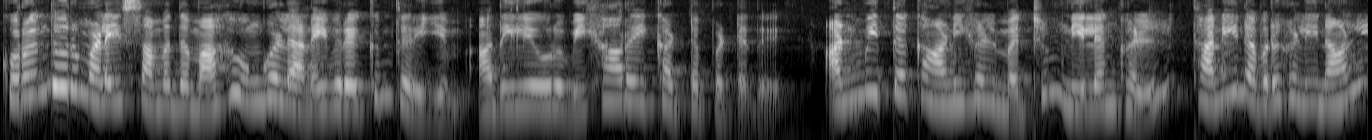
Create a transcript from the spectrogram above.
குருந்தூர் மலை சம்பந்தமாக உங்கள் அனைவருக்கும் தெரியும் அதிலே ஒரு விகாரை கட்டப்பட்டது. அண்மித்த காணிகள் மற்றும் நிலங்கள் தனிநபர்களினால்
